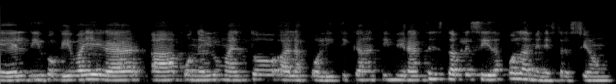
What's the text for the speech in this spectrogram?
él dijo que iba a llegar a ponerle un alto a las políticas antimigrantes establecidas por la administración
